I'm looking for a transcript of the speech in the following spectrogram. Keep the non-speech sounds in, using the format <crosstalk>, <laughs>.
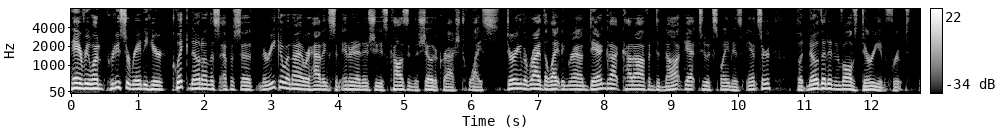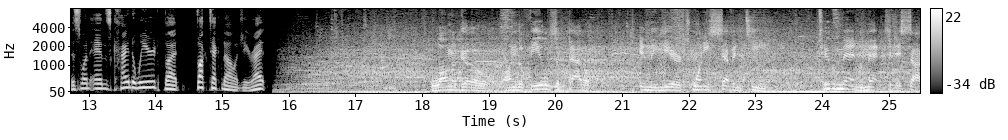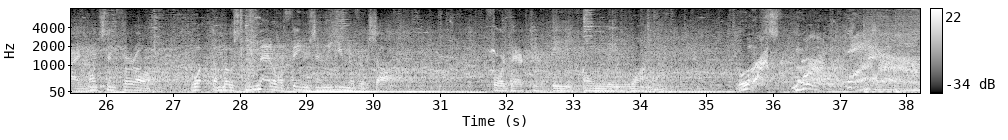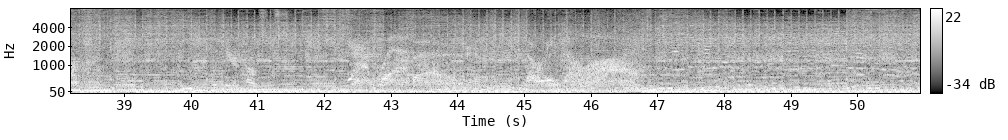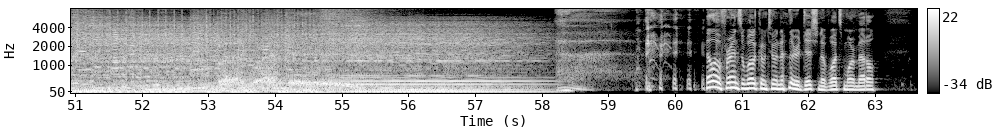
Hey everyone, producer Randy here. Quick note on this episode Noriko and I were having some internet issues causing the show to crash twice. During the Ride the Lightning round, Dan got cut off and did not get to explain his answer, but know that it involves durian fruit. This one ends kinda weird, but fuck technology, right? Long ago, on the fields of battle, in the year 2017, two men met to decide once and for all what the most metal things in the universe are. For there can be only one. What's more metal? With your hosts, Dan Weber, Noriko <laughs> Hello, friends, and welcome to another edition of What's More Metal,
